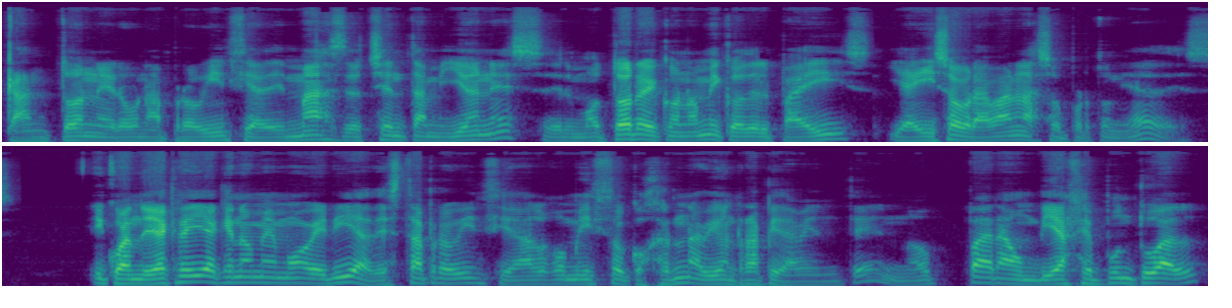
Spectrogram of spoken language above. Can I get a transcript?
Cantón era una provincia de más de 80 millones, el motor económico del país, y ahí sobraban las oportunidades. Y cuando ya creía que no me movería de esta provincia, algo me hizo coger un avión rápidamente, no para un viaje puntual,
